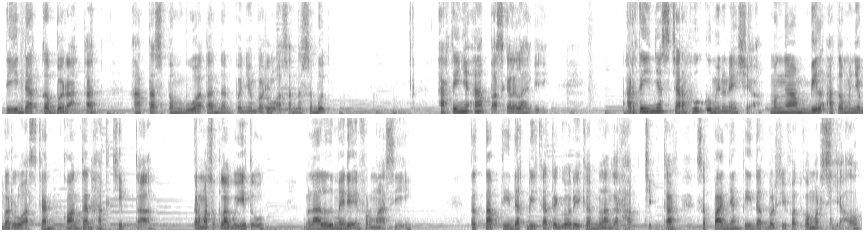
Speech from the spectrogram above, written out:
tidak keberatan atas pembuatan dan penyebarluasan tersebut. Artinya apa sekali lagi? Artinya secara hukum Indonesia, mengambil atau menyebarluaskan konten hak cipta, termasuk lagu itu, melalui media informasi, tetap tidak dikategorikan melanggar hak cipta sepanjang tidak bersifat komersial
